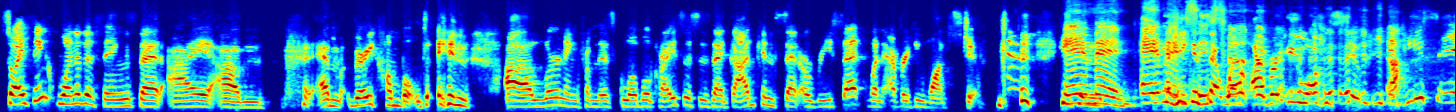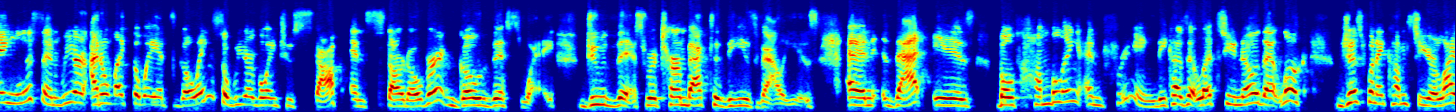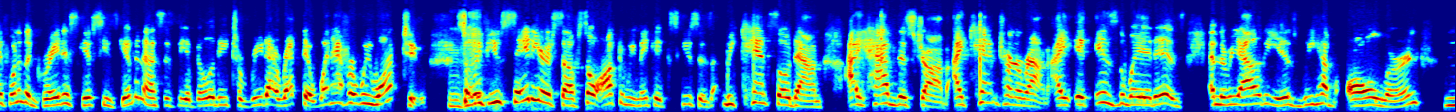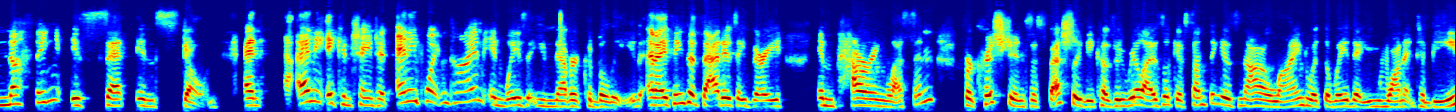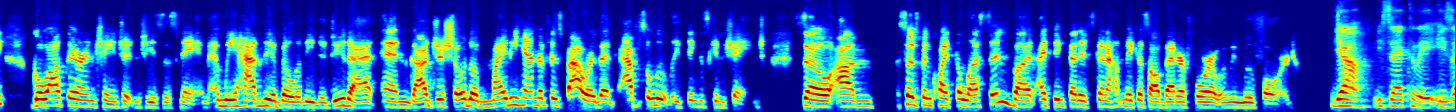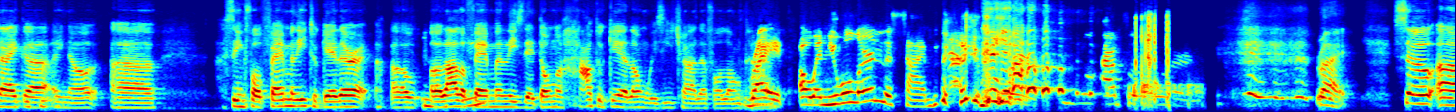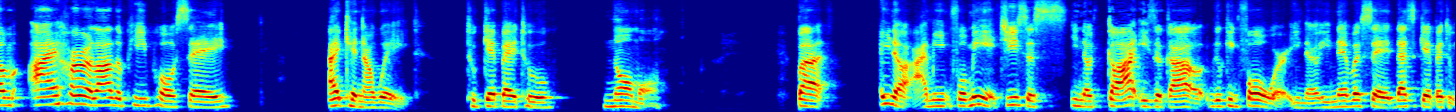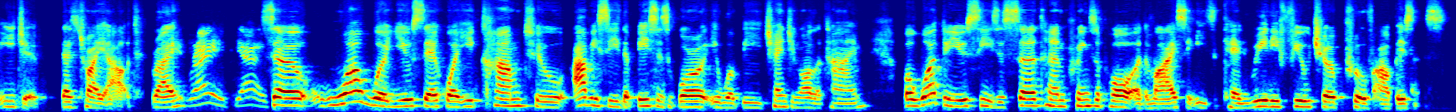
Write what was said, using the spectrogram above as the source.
So I think one of the things that I um, am very humbled in uh, learning from this global crisis is that God can set a reset whenever He wants to. he Amen. Can, Amen. He can sister. set whenever He wants to. yeah. And He's saying, "Listen, we are. I don't like the way it's going, so we are going to stop and start over. Go this way. Do this. Return back to these values." And that is both humbling and freeing because it lets you know that look, just when it comes to your life, one of the greatest gifts He's given us is the ability to redirect it whenever we want to. Mm-hmm. So if you say to yourself, so often we make excuses, we can't slow down. I have this job. I can't turn around. I it is the way it is. And the reality is we have all learned nothing is set in stone. And any it can change at any point in time in ways that you never could believe and i think that that is a very empowering lesson for christians especially because we realize look if something is not aligned with the way that you want it to be go out there and change it in jesus name. And we have the ability to do that. And god just showed a mighty hand of his power that absolutely things can change. So um so it's been quite the lesson but i think that it's going to make us all better for it when we move forward. Yeah exactly. It's like uh, mm-hmm. you know uh think for family together, uh, mm-hmm. a lot of families they don't know how to get along with each other for a long time. Right. Oh, and you will learn this time. you will yeah. learn. You will absolutely learn. Right. So um, I heard a lot of people say, "I cannot wait to get back to normal," but you know, I mean, for me, Jesus, you know, God is a God looking forward. You know, He never said, "Let's get back to Egypt." Let's try it out right? Right yes. So what would you say when it come to obviously the business world it will be changing all the time but what do you see is a certain principle advice is can really future proof our business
